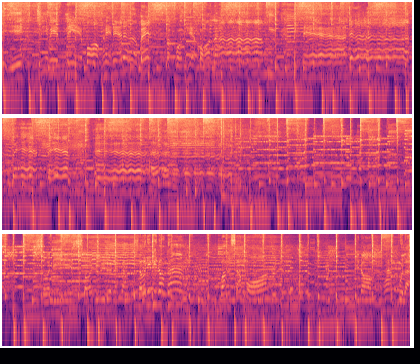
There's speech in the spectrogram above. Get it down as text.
ดี ชีวิตนี่บอกให้แน่เด้อเป็นสักคนแค่ขอน้ำแน่เด้อเป็นเป็นเออสวัสดีซอยยุ้ยด้วยนะครับ สวัสดีพี่น้องทั้งวังสามหมอพี่น้องทางกุละ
